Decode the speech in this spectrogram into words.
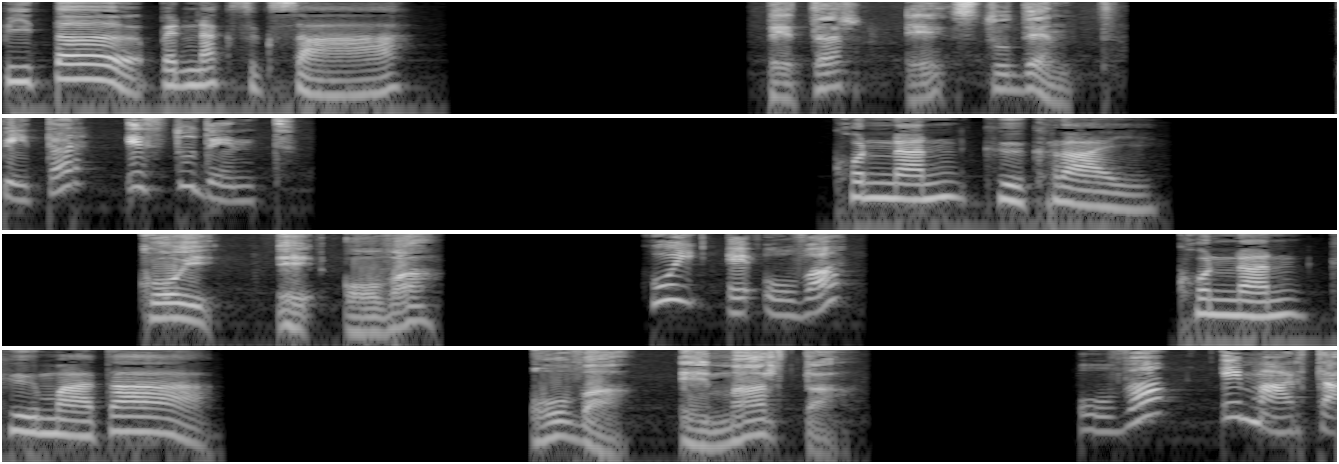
ปีเตอร์เป็นนักศึกษา Peter e student Peter e student คนนั้นคือใคร Koi e ova Koi e ova คนนั้นคือมาตา Ova e Marta Ova e Marta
